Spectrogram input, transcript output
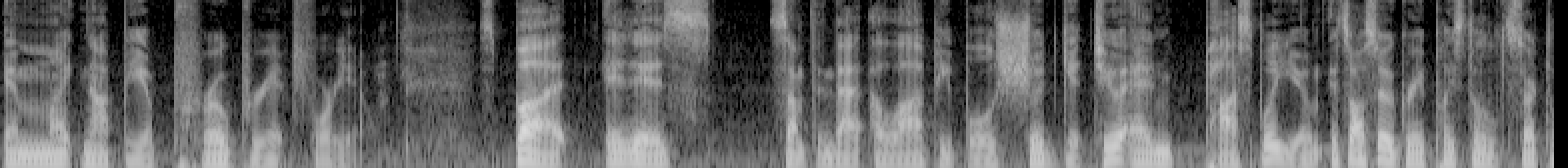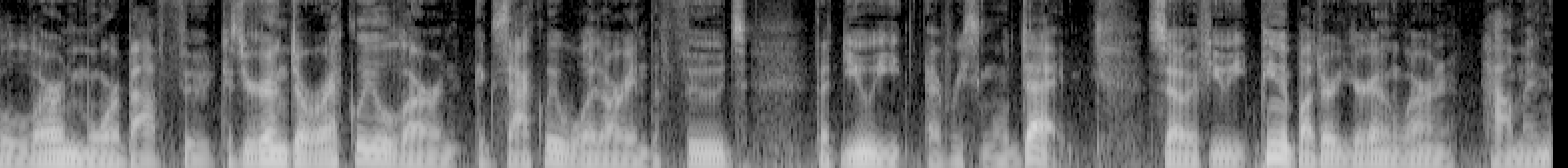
it might not be appropriate for you. But it is something that a lot of people should get to and possibly you. It's also a great place to start to learn more about food because you're going to directly learn exactly what are in the foods that you eat every single day. So if you eat peanut butter, you're going to learn how many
